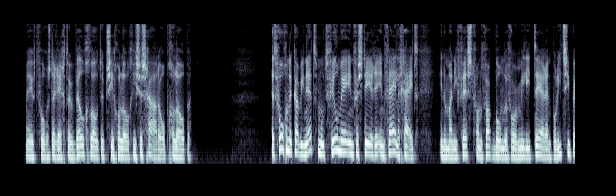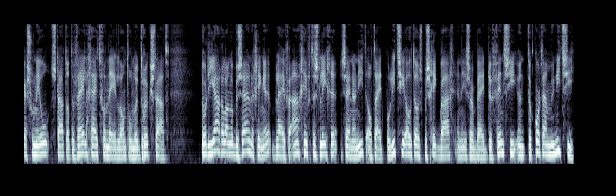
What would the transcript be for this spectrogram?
maar heeft volgens de rechter wel grote psychologische schade opgelopen. Het volgende kabinet moet veel meer investeren in veiligheid. In een manifest van vakbonden voor militair en politiepersoneel staat dat de veiligheid van Nederland onder druk staat. Door de jarenlange bezuinigingen blijven aangiftes liggen, zijn er niet altijd politieauto's beschikbaar en is er bij Defensie een tekort aan munitie.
